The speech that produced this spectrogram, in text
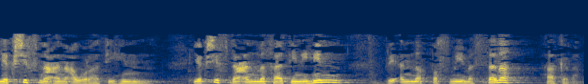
يكشفن عن عوراتهن يكشفن عن مفاتنهن لأن التصميم السنة هكذا.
